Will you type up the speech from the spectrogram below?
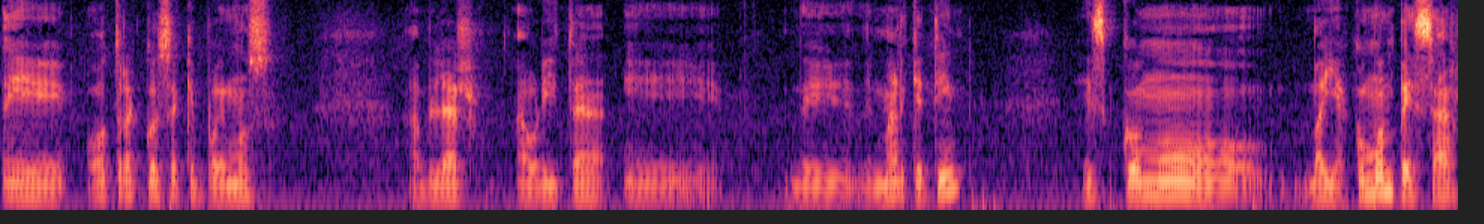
eh, otra cosa que podemos hablar ahorita eh, de, marketing es cómo, vaya, cómo empezar.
